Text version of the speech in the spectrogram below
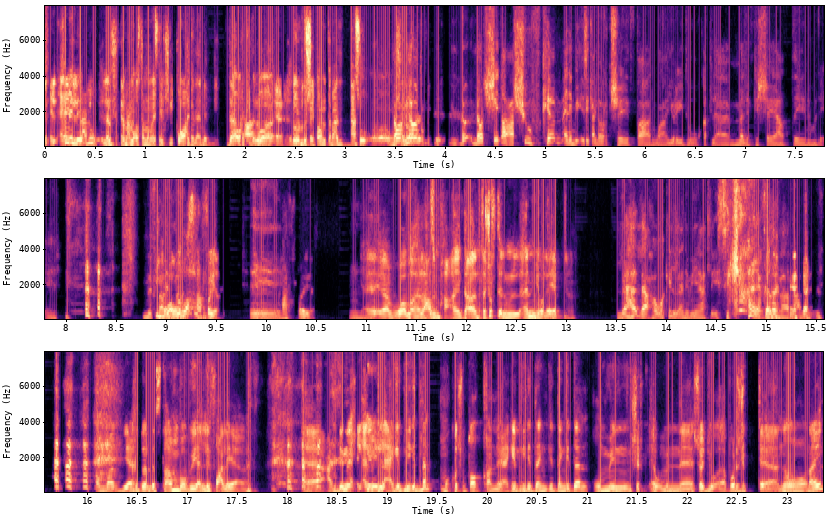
الانمي اللي بعده اللي مش كمان أصلا ما يصيرش واحد الانمي ده واحد اللي هو يعني دور الشيطان لو- لو الشيطان شوف كم أنمي لورد الشيطان ويريد قتل ملك الشياطين ولا إيش ما في والله حرفيا إيه. حرفيا. يعني والله العظيم إنت إنت شفت الأنمي ولا إيه يا ابني؟ لا لا هو كل الانميات ال isekai. هم بياخدوا الاسطمبة وبيالفوا عليها آه، عندنا الانمي اللي عجبني جدا ما كنتش متوقع انه يعجبني جدا جدا جدا ومن شركه ومن استوديو Project No 9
